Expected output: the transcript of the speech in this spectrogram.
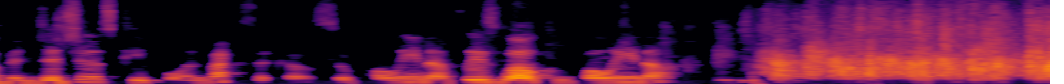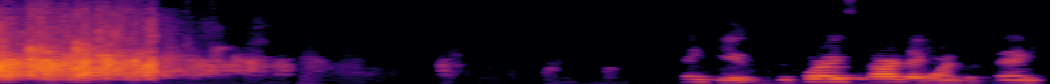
of indigenous people in Mexico. So Paulina, please welcome Paulina. Thank you. Before I start, I want to thank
